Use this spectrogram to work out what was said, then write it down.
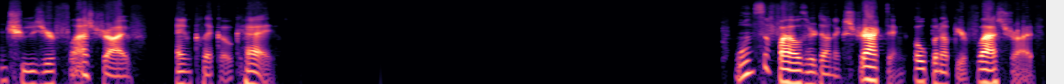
And choose your flash drive and click OK. Once the files are done extracting, open up your flash drive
